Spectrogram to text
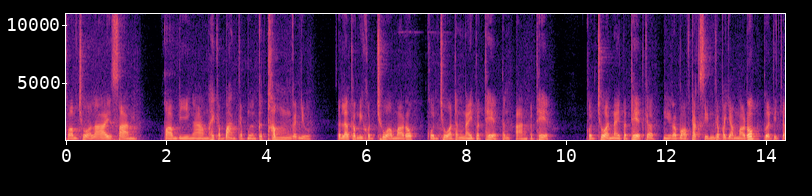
ความชั่วร้ายสร้าง ความดีงามให้กับบ้านกับเมืองก็ทำกันอยู่ เสร็จแล้วก็มีคนชั่วมารบ คนชั่วทั้งในประเทศทั้งต่างประเทศ คนชั่วในประเทศก็นี่ระบอบทักษิณก็พยายามมารบ เพื่อที่จะ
